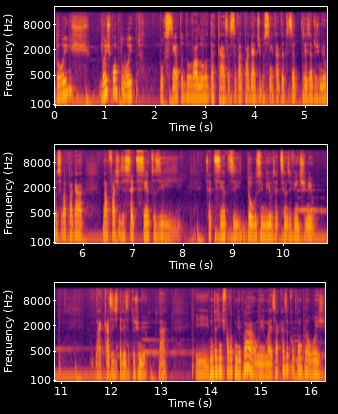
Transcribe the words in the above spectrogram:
2,8% do valor da casa. Você vai pagar, tipo assim, a cada 300 mil, você vai pagar na faixa de 700 e 712 mil, 720 mil. Na casa de 300 mil, tá? E muita gente fala comigo, ah, mas a casa que eu compro hoje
